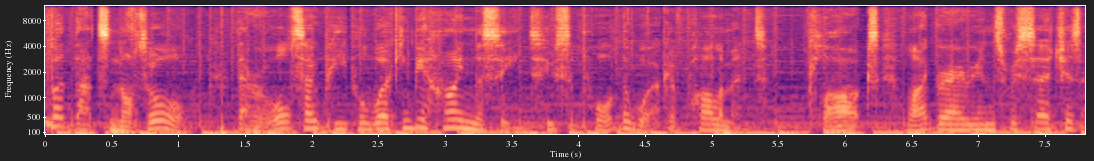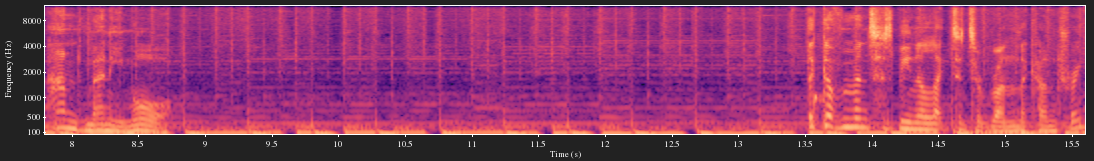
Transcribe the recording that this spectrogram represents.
But that's not all. There are also people working behind the scenes who support the work of Parliament. Clerks, librarians, researchers and many more. The government has been elected to run the country,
